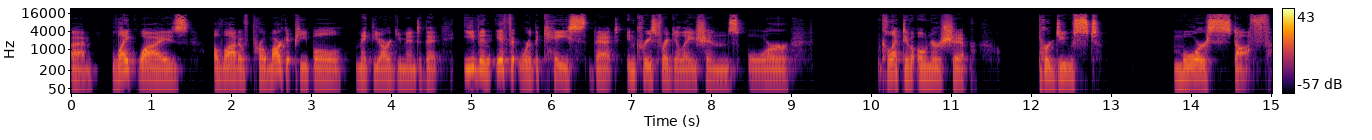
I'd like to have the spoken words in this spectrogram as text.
Um, likewise a lot of pro market people make the argument that even if it were the case that increased regulations or collective ownership produced more stuff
